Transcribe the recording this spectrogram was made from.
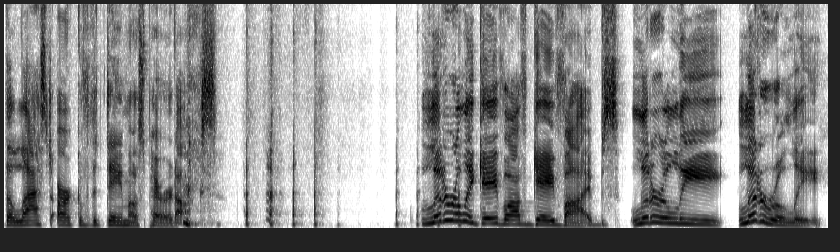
the last arc of the Deimos Paradox. literally gave off gay vibes. Literally, literally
